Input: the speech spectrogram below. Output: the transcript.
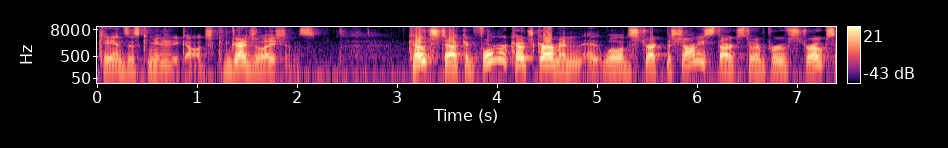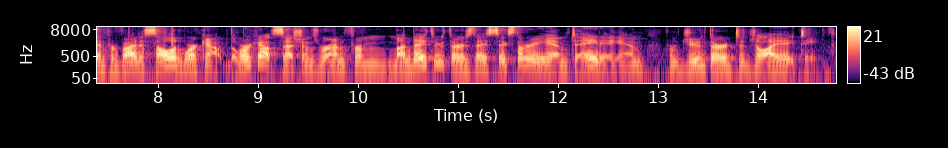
Kansas Community College. Congratulations. Coach Tuck and former Coach Garman will instruct the Shawnee Starks to improve strokes and provide a solid workout. The workout sessions run from Monday through Thursday, 6:30 a.m. to 8 a.m. from June 3rd to July 18th.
